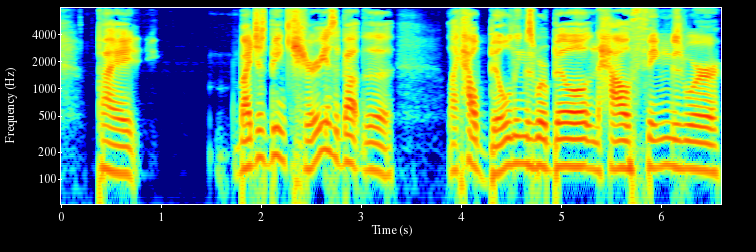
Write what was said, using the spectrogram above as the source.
by by just being curious about the like how buildings were built and how things were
